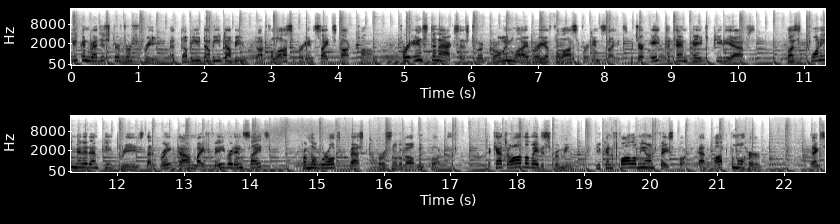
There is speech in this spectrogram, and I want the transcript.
you can register for free at www.philosopherinsights.com for instant access to a growing library of Philosopher Insights, which are 8 to 10 page PDFs plus 20 minute MP3s that break down my favorite insights from the world's best personal development books. To catch all the latest from me, you can follow me on Facebook at Optimal Herb. Thanks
